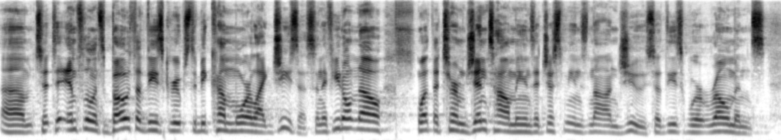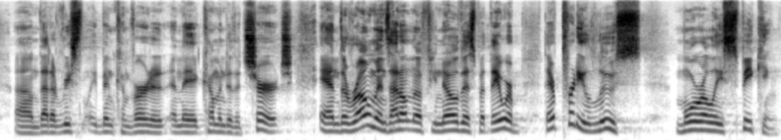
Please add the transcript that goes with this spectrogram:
um, to, to influence both of these groups to become more like Jesus. And if you don't know what the term Gentile means, it just means non Jew. So these were Romans um, that had recently been converted and they had come into the church. And the Romans, I don't know if you know this, but they were, they're pretty loose morally speaking.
